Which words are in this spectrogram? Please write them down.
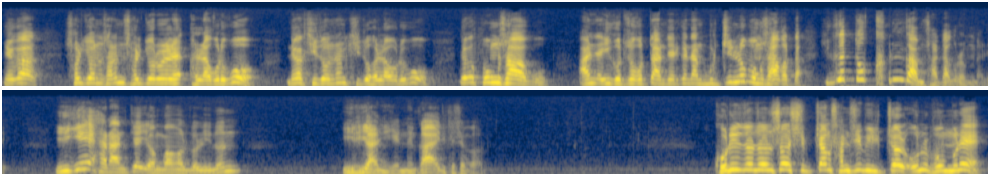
내가 설교하는 사람은 설교를 하려고 그러고 내가 기도하는 사람은 기도하려고 그러고 내가 봉사하고 아니 이것저것도 안 되니까 난 물질로 봉사하겠다. 이것도 큰 감사다 그런 말이에요. 이게 하나님께 영광을 돌리는 일이 아니겠는가 이렇게 생각합니다. 고린도전서 10장 31절 오늘 본문에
